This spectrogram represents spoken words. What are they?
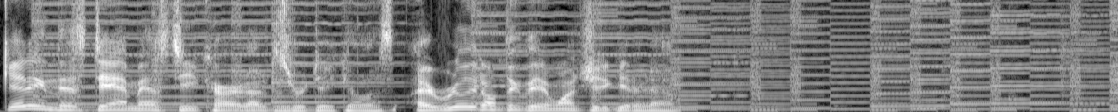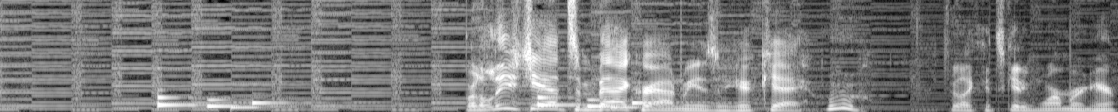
Getting this damn SD card out is ridiculous. I really don't think they want you to get it out. But at least you had some background music. Okay. Whew. I feel like it's getting warmer in here.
